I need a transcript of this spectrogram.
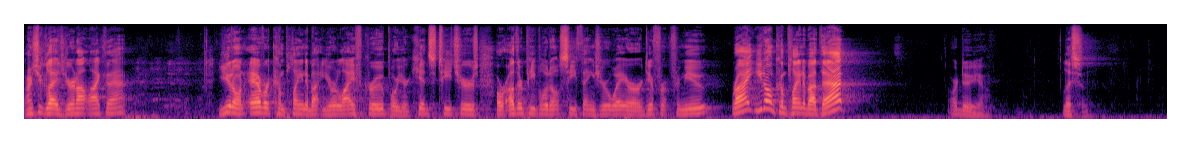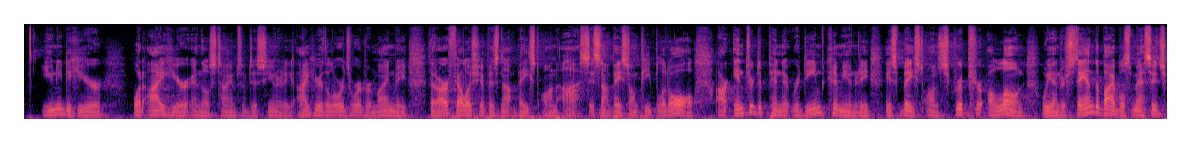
Aren't you glad you're not like that? You don't ever complain about your life group or your kids' teachers or other people who don't see things your way or are different from you, right? You don't complain about that. Or do you? Listen, you need to hear what I hear in those times of disunity. I hear the Lord's word remind me that our fellowship is not based on us, it's not based on people at all. Our interdependent, redeemed community is based on Scripture alone. We understand the Bible's message,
